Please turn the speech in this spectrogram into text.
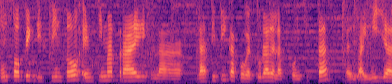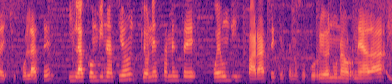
un topic distinto. Encima trae la, la, típica cobertura de las conchitas, de vainilla, de chocolate, y la combinación que honestamente fue un disparate que se nos ocurrió en una horneada y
